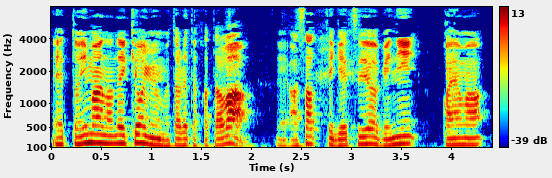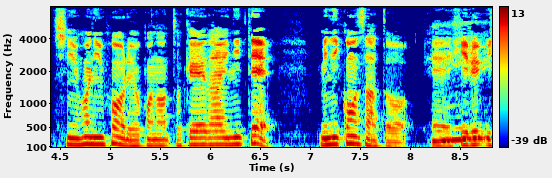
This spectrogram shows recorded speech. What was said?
えっと、今ので興味を持たれた方は、えーあさって月曜日に岡山シンフォニーホール横の時計台にて、ミニコンサートを、えー昼1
